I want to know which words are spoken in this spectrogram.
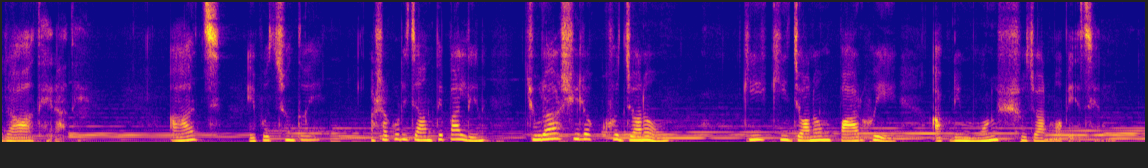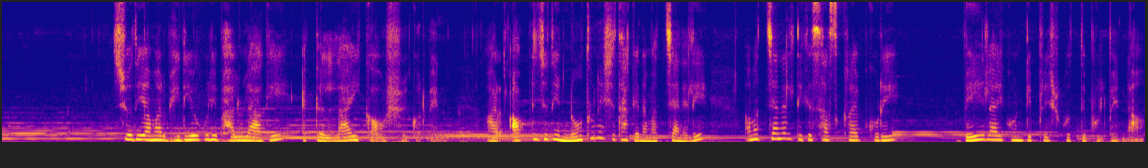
রাধে রাধে। আজ এ পর্যন্তই। আশা করি জানতে পারলেন চুরাশি লক্ষ জনম, কি কি জনম পার হয়ে আপনি মনুষ্য জন্ম পেয়েছেন। যদি আমার ভিডিওগুলি ভালো লাগে, একটা লাইক অবশ্যই করবেন। আর আপনি যদি নতুন এসে থাকেন আমার চ্যানেলে, আমার চ্যানেলটিকে সাবস্ক্রাইব করে বেল আইকনটি প্রেস করতে ভুলবেন না।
